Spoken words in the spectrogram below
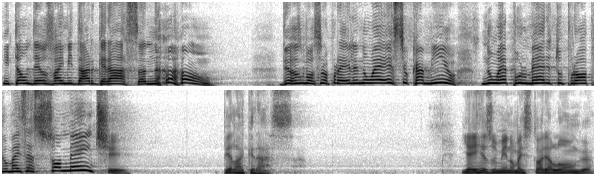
então Deus vai me dar graça. Não! Deus mostrou para ele: não é esse o caminho, não é por mérito próprio, mas é somente pela graça. E aí, resumindo uma história longa,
